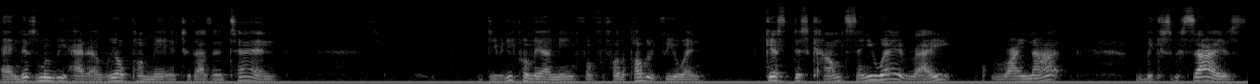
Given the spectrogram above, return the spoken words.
and this movie had a real premiere in 2010 DVD premiere, I mean, for, for the public viewing, gets discounts anyway, right? Why not? Because besides,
